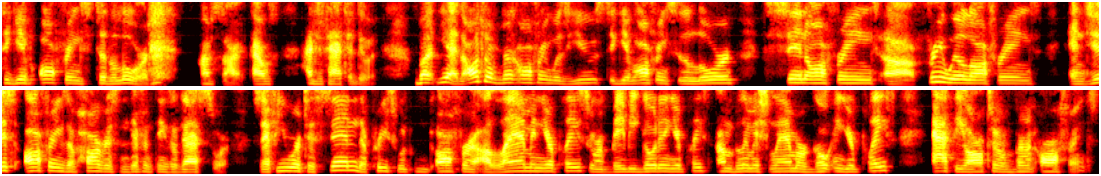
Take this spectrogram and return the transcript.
to give offerings to the Lord. I'm sorry, that was I just had to do it. But yeah, the altar of burnt offering was used to give offerings to the Lord, sin offerings, uh, free will offerings, and just offerings of harvest and different things of that sort. So if you were to sin, the priest would offer a lamb in your place or a baby goat in your place, unblemished lamb or goat in your place at the altar of burnt offerings.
